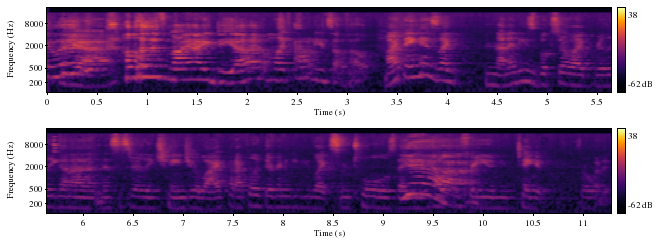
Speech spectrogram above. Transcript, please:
do it. Yeah. Unless it's my idea. I'm like, I don't need self help. My thing is like none of these books are like really gonna necessarily change your life, but I feel like they're gonna give you like some tools that Yeah. can help for you and you take it for what it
